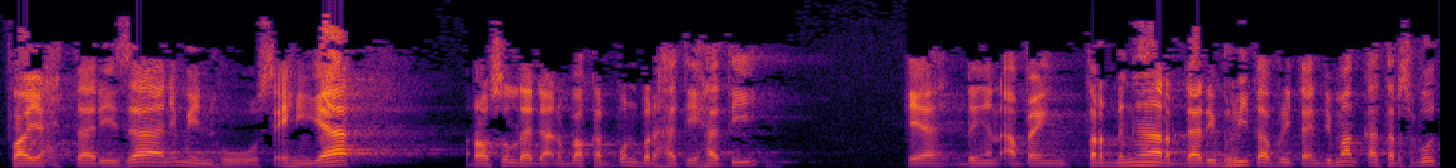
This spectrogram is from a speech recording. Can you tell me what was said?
fayahtarizani minhu sehingga Rasulullah dan Abu Bakar pun berhati-hati ya dengan apa yang terdengar dari berita-berita yang di Makkah tersebut,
